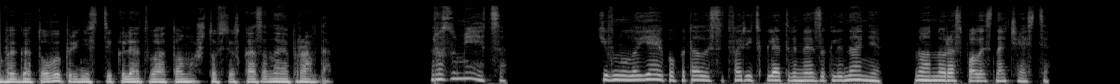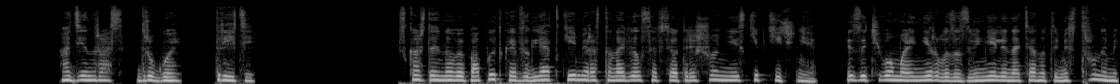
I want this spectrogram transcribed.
«Вы готовы принести клятву о том, что все сказанное правда?» «Разумеется». Кивнула я и попыталась сотворить клятвенное заклинание, но оно распалось на части. Один раз, другой, третий. С каждой новой попыткой взгляд Кемера становился все отрешеннее и скептичнее, из-за чего мои нервы зазвенели натянутыми струнами,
